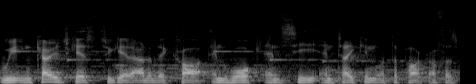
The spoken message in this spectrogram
We encourage guests to get out of their car and walk and see and take in what the park offers.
